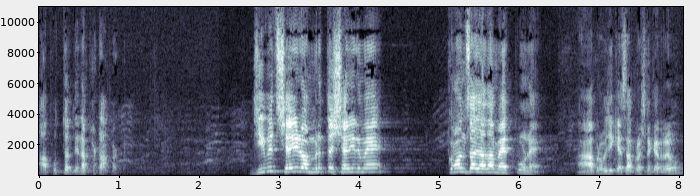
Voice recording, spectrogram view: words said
आप उत्तर देना फटाफट। जीवित शरीर और मृत शरीर में कौन सा ज़्यादा महत्वपूर्ण है? हाँ प्रभु जी, कैसा प्रश्न कर रहे हो?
